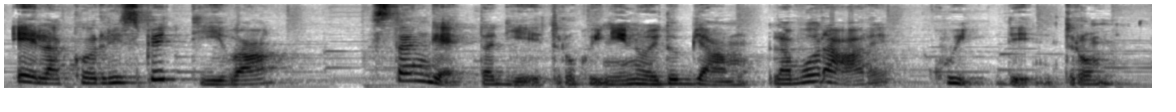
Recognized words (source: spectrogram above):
e la corrispettiva stanghetta dietro. Quindi noi dobbiamo lavorare qui dentro.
